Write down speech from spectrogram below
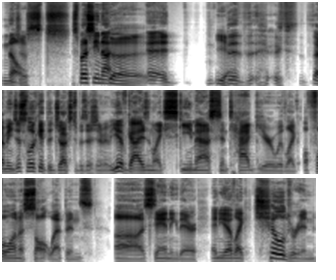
No, Just especially not. the uh, yeah. the- the- I mean, just look at the juxtaposition. I mean, you have guys in like ski masks and tack gear with like a full on assault weapons uh, standing there, and you have like children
